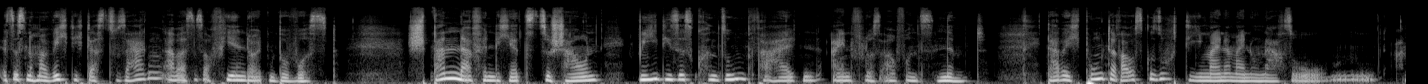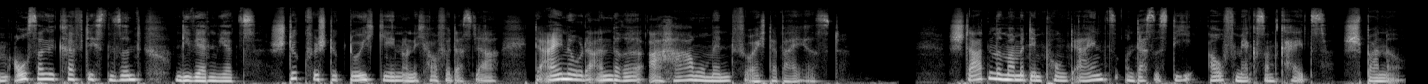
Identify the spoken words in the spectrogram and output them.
es ist nochmal wichtig, das zu sagen, aber es ist auch vielen Leuten bewusst. Spannender finde ich jetzt zu schauen, wie dieses Konsumverhalten Einfluss auf uns nimmt. Da habe ich Punkte rausgesucht, die meiner Meinung nach so mm, am aussagekräftigsten sind und die werden wir jetzt Stück für Stück durchgehen und ich hoffe, dass da der eine oder andere Aha-Moment für euch dabei ist. Starten wir mal mit dem Punkt 1 und das ist die Aufmerksamkeitsspanne.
